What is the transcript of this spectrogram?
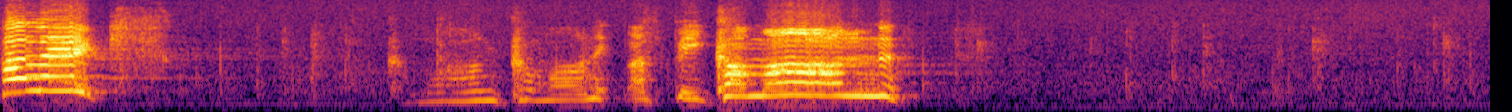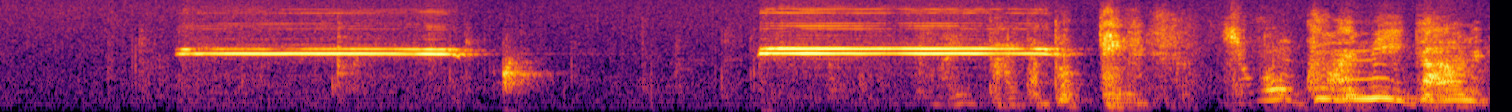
Alex! Come on, come on, it must be, come on! Right by the book then. You won't grind me down.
